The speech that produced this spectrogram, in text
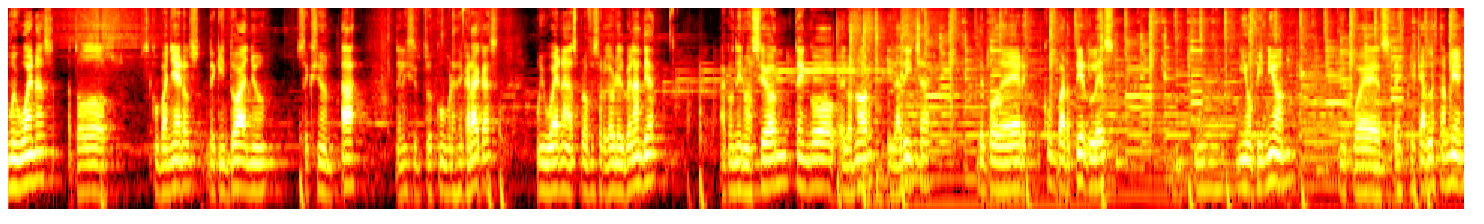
Muy buenas a todos los compañeros de quinto año, sección A del Instituto Cumbres de Caracas. Muy buenas, profesor Gabriel Belandia. A continuación tengo el honor y la dicha de poder compartirles mi opinión y pues explicarles también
